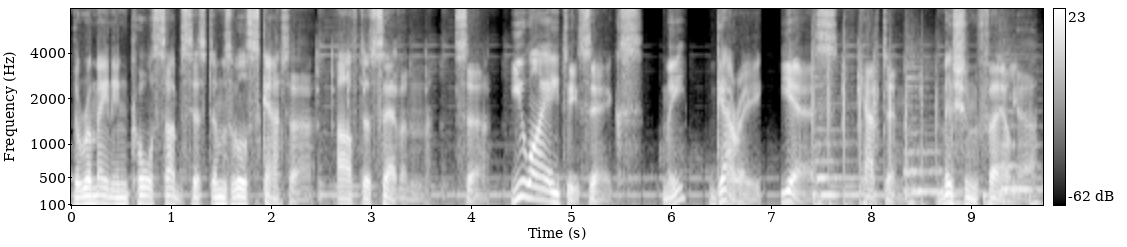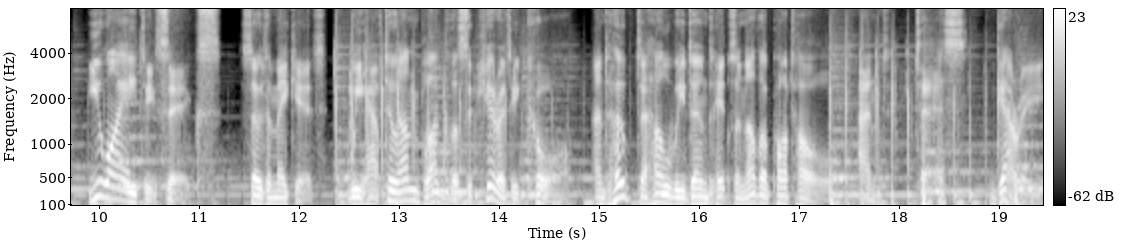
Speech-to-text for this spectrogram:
the remaining core subsystems will scatter. After 7, sir. UI86. Me? Gary. Yes, Captain. mission failure. UI-86. So to make it, we have to unplug the security core and hope to hell we don't hit another pothole. And Tess, Gary,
